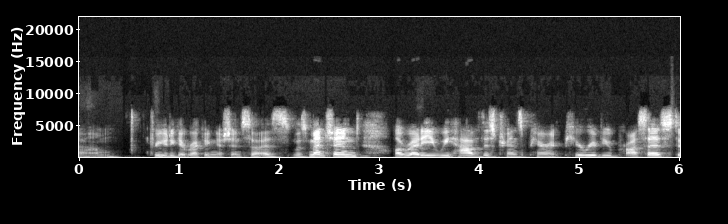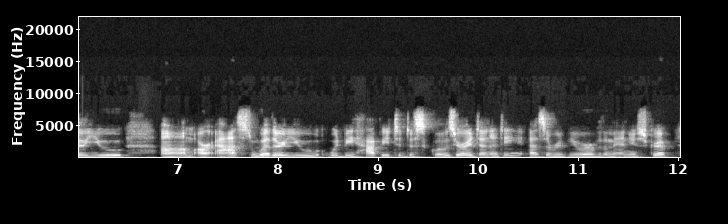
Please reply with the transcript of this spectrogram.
um, for you to get recognition. So as was mentioned already, we have this transparent peer review process. So you um, are asked whether you would be happy to disclose your identity as a reviewer of the manuscript.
